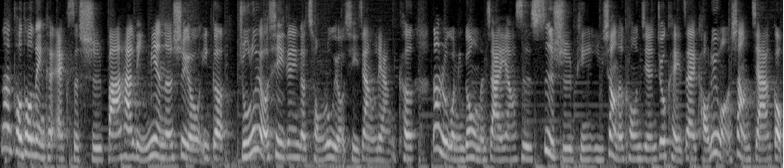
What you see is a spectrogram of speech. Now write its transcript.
那 Total Link X 十八它里面呢是有一个主路由器跟一个从路由器这样两颗。那如果你跟我们家一样是四十平以上的空间，就可以再考虑往上加购。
